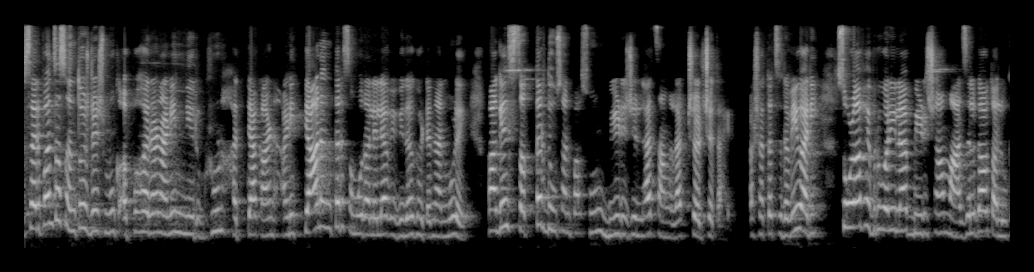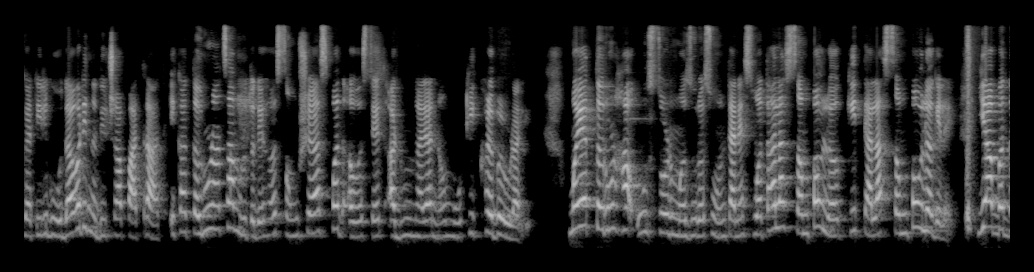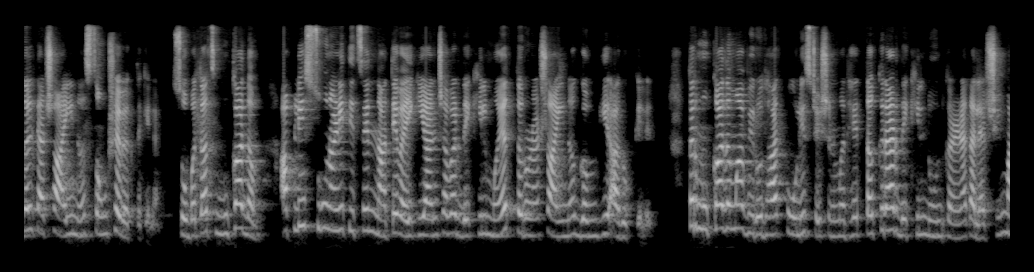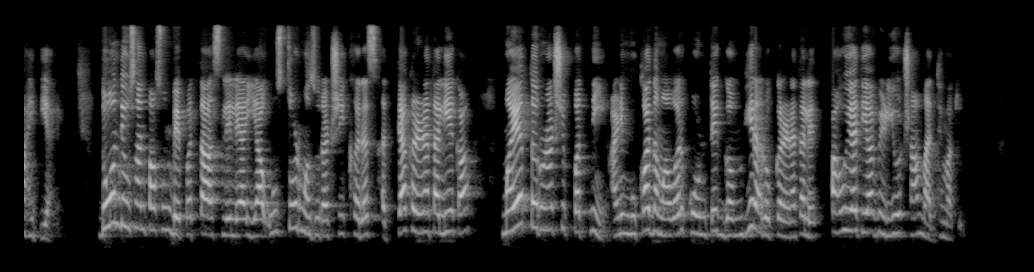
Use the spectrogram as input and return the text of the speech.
सरपंच संतोष देशमुख अपहरण आणि निर्घृण हत्याकांड आणि त्यानंतर समोर आलेल्या विविध घटनांमुळे मागील सत्तर दिवसांपासून बीड जिल्हा चांगला चर्चेत आहे. अशातच रविवारी सोळा फेब्रुवारीला बीडच्या माजलगाव तालुक्यातील गोदावरी नदीच्या पात्रात एका तरुणाचा मृतदेह संशयास्पद अवस्थेत आढळून आल्यानं मोठी खळबळ उडाली. मयत तरुण हा ऊसतोड मजूर असून त्याने स्वतःला संपवलं की त्याला संपवलं गेलंय. याबद्दल त्याच्या आईनं संशय व्यक्त केलाय सोबतच मुकादम आपली सून आणि तिचे नातेवाईक यांच्यावर देखील मयत तरुणाच्या आईनं गंभीर आरोप केले तर मुकादमा विरोधात पोलीस स्टेशनमध्ये तक्रार देखील नोंद करण्यात आल्याची माहिती आहे. दोन दिवसांपासून बेपत्ता असलेल्या या ऊसतोड मजुराची खरंच हत्या करण्यात आली आहे का? मयत तरुणाची पत्नी आणि मुकादमावर कोणते गंभीर आरोप करण्यात आले पाहूयात या व्हिडिओच्या माध्यमातून.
